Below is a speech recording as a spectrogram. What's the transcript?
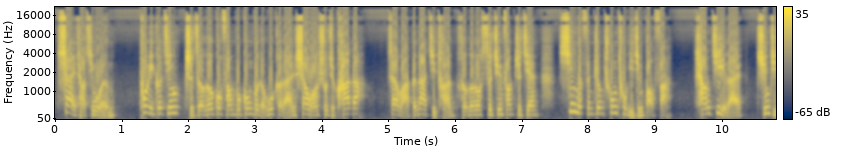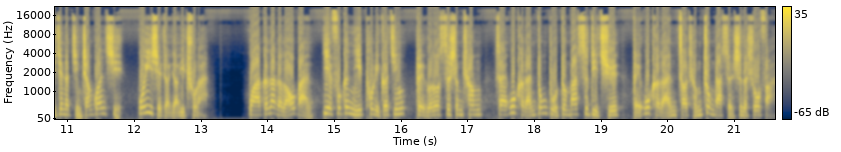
下一条新闻：普里戈金指责俄国防部公布的乌克兰伤亡数据夸大。在瓦格纳集团和俄罗斯军方之间，新的纷争冲突已经爆发。长期以来，群体间的紧张关系威胁着要溢出来。瓦格纳的老板叶夫根尼·普里戈金对俄罗斯声称在乌克兰东部顿巴斯地区给乌克兰造成重大损失的说法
